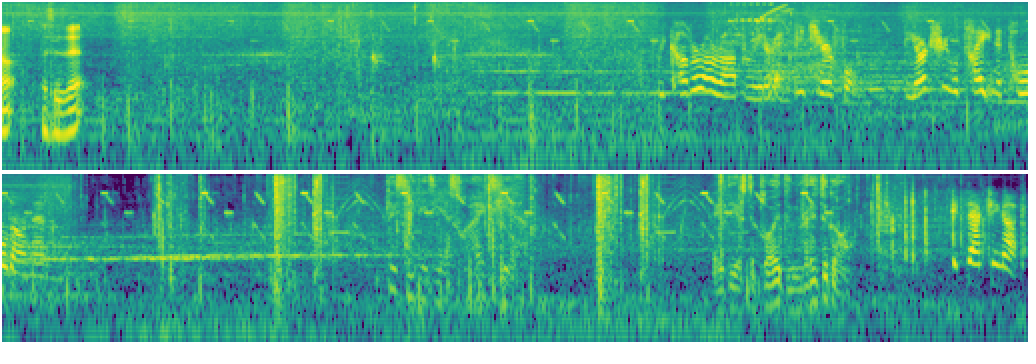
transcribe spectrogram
Oh, this is it. Recover our operator and be careful. The archery will tighten its hold on them. Placing ADS right here. ADS deployed and ready to go. It's acting up.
